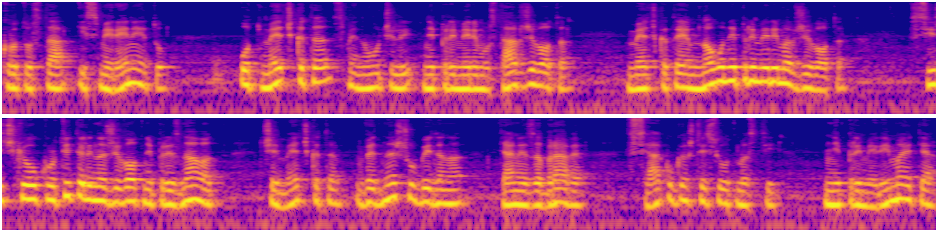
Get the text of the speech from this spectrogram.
крутостта и смирението, от мечката сме научили непримиримостта в живота. Мечката е много непримирима в живота. Всички окрутители на животни признават, че мечката, веднъж обидена, тя не забравя, всякога ще се отмъсти. Непримирима е тя,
